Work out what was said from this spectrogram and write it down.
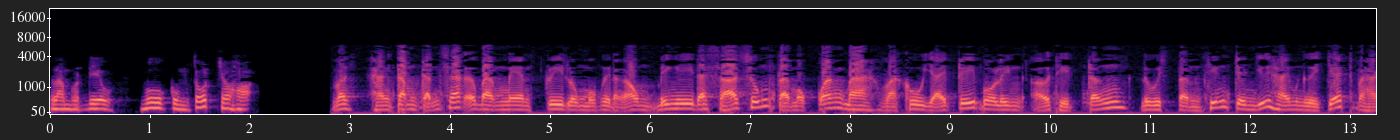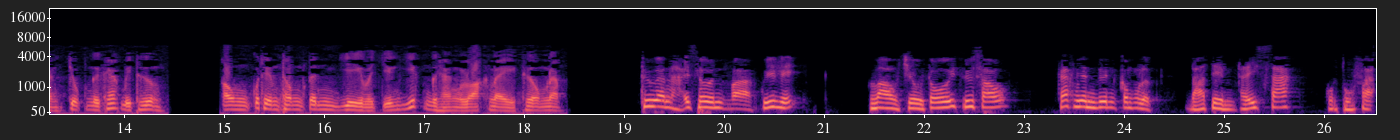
là một điều vô cùng tốt cho họ. Vâng, hàng trăm cảnh sát ở bang Maine truy lùng một người đàn ông bị nghi đã xả súng tại một quán bar và khu giải trí bowling ở thị trấn Lewiston khiến trên dưới 20 người chết và hàng chục người khác bị thương. Ông có thêm thông tin gì về chuyện giết người hàng loạt này thưa ông Nam? Thưa anh Hải Sơn và quý vị, vào chiều tối thứ sáu, các nhân viên công lực đã tìm thấy xác của thủ phạm.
